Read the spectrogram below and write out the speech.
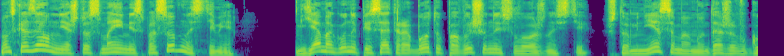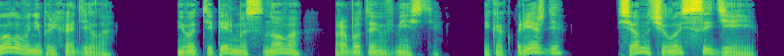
Он сказал мне, что с моими способностями я могу написать работу повышенной сложности, что мне самому даже в голову не приходило. И вот теперь мы снова работаем вместе. И, как прежде, все началось с идеи.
